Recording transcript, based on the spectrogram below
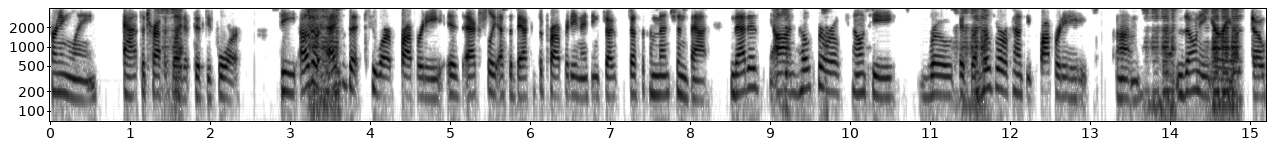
turning lane at the traffic light at 54. The other exit to our property is actually at the back of the property, and I think Je- Jessica mentioned that. That is on Hillsborough County Road. It's a Hillsborough County property um, zoning area, so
